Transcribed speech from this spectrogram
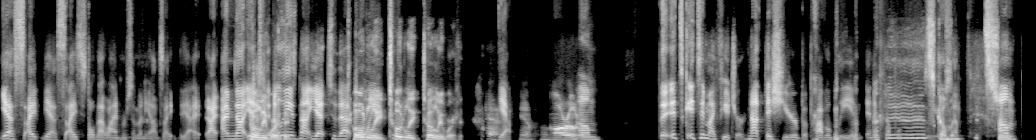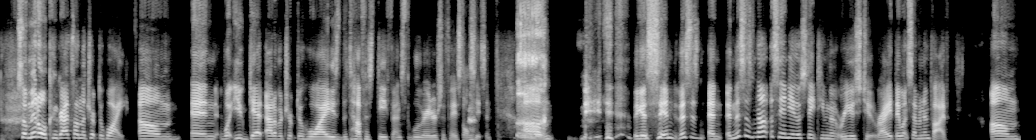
Yes, I yes, I stole that line from somebody else. I yeah, I, I'm not yet Totally to, worth at it. least not yet to that Totally, point. totally, totally worth it. Yeah. Yeah. Yeah. Borrowed. Um but it's it's in my future, not this year, but probably in, in a couple. it's years, so. coming. It's soon. Um, so middle, congrats on the trip to Hawaii. Um, and what you get out of a trip to Hawaii is the toughest defense the Blue Raiders have faced all season. Um, because San, this is and and this is not the San Diego State team that we're used to, right? They went seven and five. Um,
